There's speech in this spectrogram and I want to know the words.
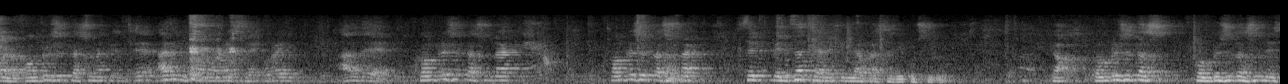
Bueno, kompresutasunak, eh, ari gutzano nese, orain, alde, kompresutasunak, kompresutasunak zer pentsatzearekin daukaz ikusi du. Ka, kompresutasunez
